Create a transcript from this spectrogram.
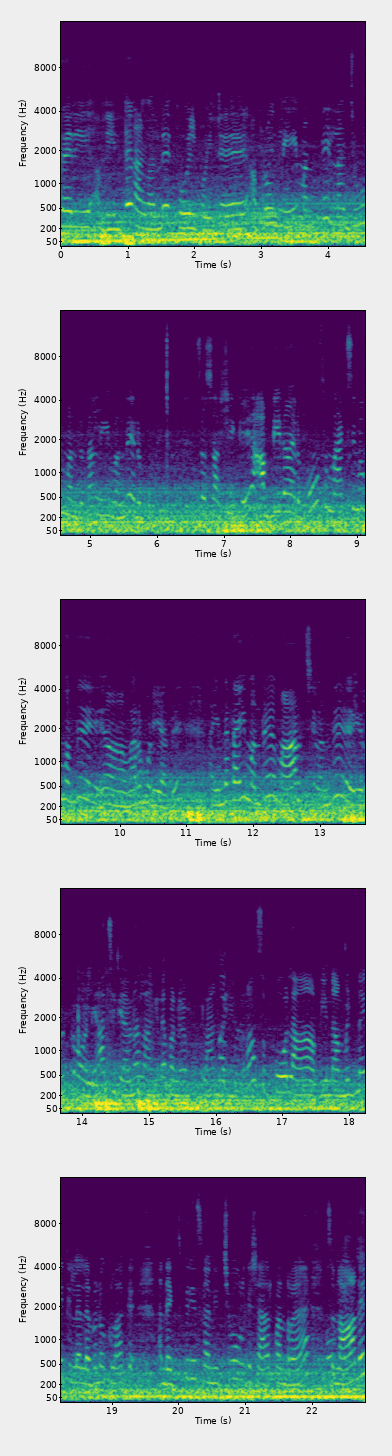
சரி அப்படின்ட்டு கோயில் போயிட்டு அப்புறம் இந்த மே மந்த்து இல்லை ஜூன் மந்த்து தான் லீவ் வந்து எடுப்போம். ஸோ சஷிக்கு அப்படி தான் இருப்போம். ஸோ மேக்ஸிமம் வந்து வர முடியாது. இந்த டைம் வந்து மார்ச் வந்து இருக்கிறோம் இல்லையா? சரி அதனால் நாங்கள் என்ன பண்ணுவோம்? பிளான் பண்ணியிருக்கோம் ஸோ போகலாம் அப்படின்னு நான் மிட் நைட் இல்லை லெவன் ஓ கிளாக் அந்த எக்ஸ்பீரியன்ஸ் நான் நிச்சயமாக உங்களுக்கு ஷேர் பண்ணுறேன் ஸோ நானே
